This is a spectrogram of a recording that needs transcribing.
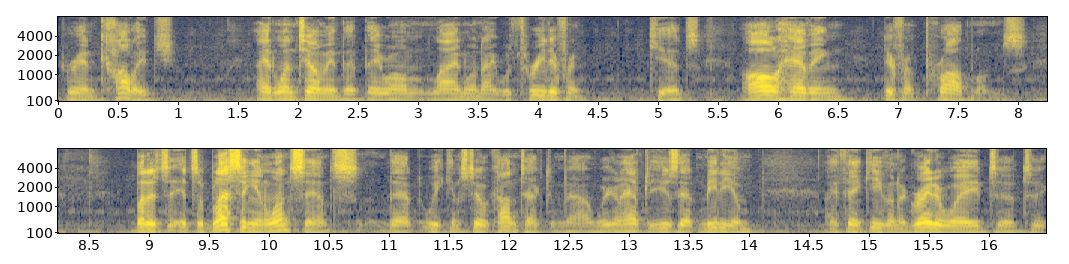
who are in college. I had one tell me that they were on line one night with three different kids, all having different problems. But it's it's a blessing in one sense that we can still contact them now. We're going to have to use that medium, I think, even a greater way to, to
